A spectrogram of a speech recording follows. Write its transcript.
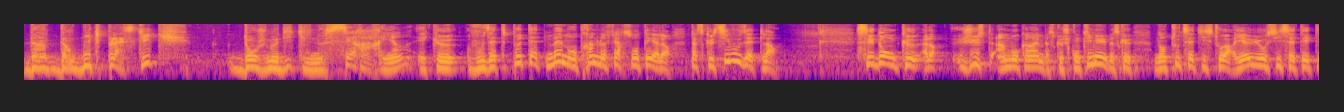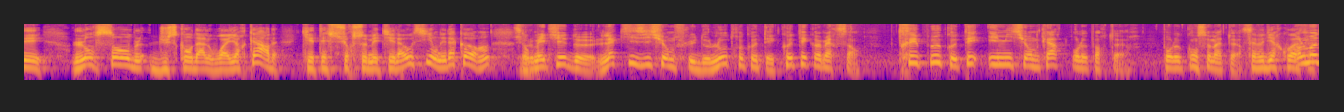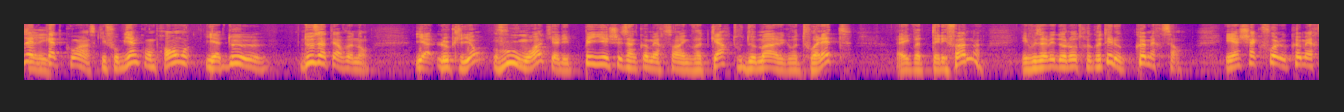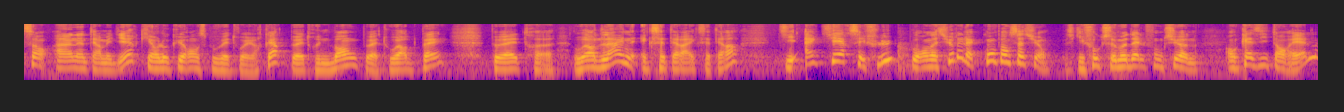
d'un bout de plastique dont je me dis qu'il ne sert à rien et que vous êtes peut-être même en train de le faire sauter. Alors, parce que si vous êtes là, c'est donc que, alors juste un mot quand même, parce que je continue, parce que dans toute cette histoire, il y a eu aussi cet été l'ensemble du scandale Wirecard, qui était sur ce métier-là aussi, on est d'accord. Hein sur le métier de l'acquisition de flux de l'autre côté, côté commerçant, très peu côté émission de cartes pour le porteur, pour le consommateur. Ça veut dire quoi Dans le modèle 4 coins, ce qu'il faut bien comprendre, il y a deux, deux intervenants. Il y a le client, vous ou moi, qui allez payer chez un commerçant avec votre carte, ou demain avec votre toilette, avec votre téléphone, et vous avez de l'autre côté le commerçant. Et à chaque fois, le commerçant a un intermédiaire, qui en l'occurrence pouvait être Wirecard, peut être une banque, peut être WorldPay, peut être euh, Worldline, etc., etc., qui acquiert ces flux pour en assurer la compensation. Parce qu'il faut que ce modèle fonctionne en quasi-temps réel.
